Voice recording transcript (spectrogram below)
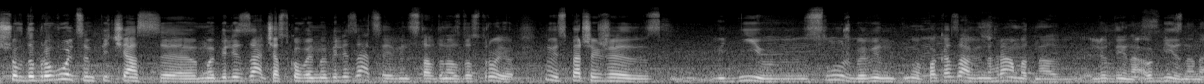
пішов добровольцем під час е, мобіліза... часткової мобілізації. Він став до нас до строю. Ну і з перших же днів служби він ну, показав, він грамотна людина, обізнана.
